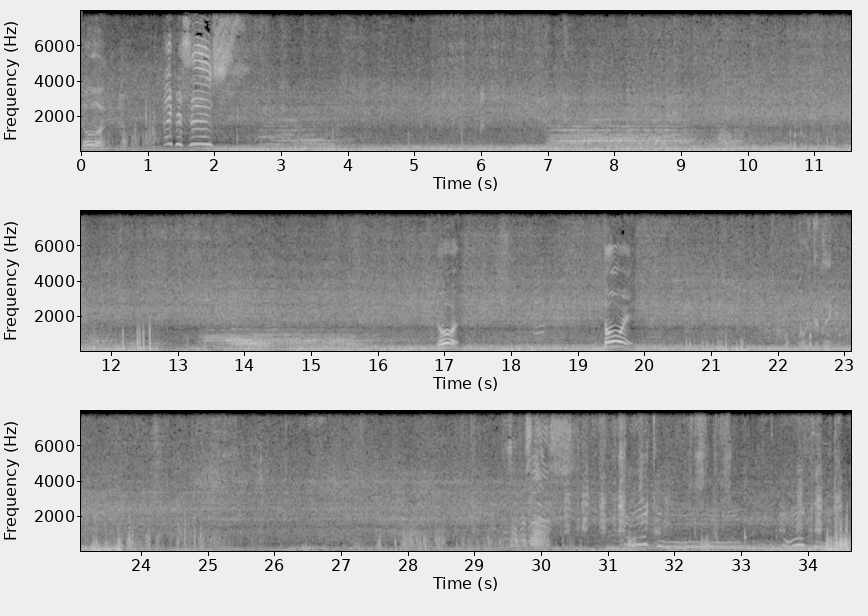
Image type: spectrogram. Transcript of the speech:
Do it. Hey, Princess. Do it. Do it. Thank you.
